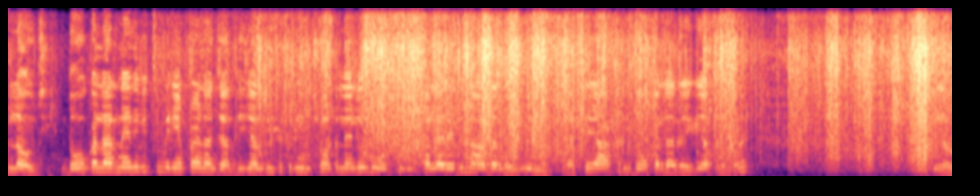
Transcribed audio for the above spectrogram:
ਲਓ ਜੀ, ਦੋ ਕਲਰ ਨੇ ਇਹਦੇ ਵਿੱਚ ਮੇਰੀਆਂ ਭੈਣਾਂ ਜਲਦੀ ਜਲਦੀ ਸਕਰੀਨਸ਼ਾਟ ਲੈ ਲਿਓ, ਹੋਰ ਕਲਰ ਇਹਦੇ ਨਾਲ ਦਾ ਨਹੀਂ ਮਿਲਣਾ। ਵੈਸੇ ਆਖਰੀ ਦੋ ਕਲਰ ਰਹਿ ਗਏ ਆਪਣੇ ਕੋਲੇ। ਲਓ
